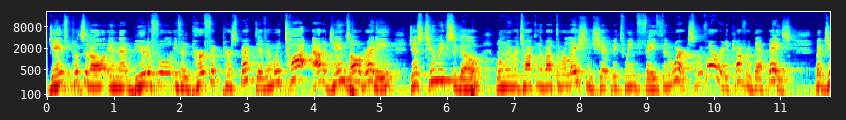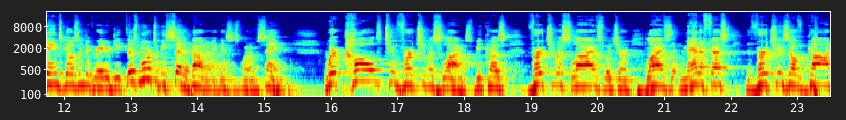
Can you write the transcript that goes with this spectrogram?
James puts it all in that beautiful, even perfect perspective. And we taught out of James already just two weeks ago when we were talking about the relationship between faith and works. So we've already covered that base. But James goes into greater detail. There's more to be said about it, I guess is what I'm saying. We're called to virtuous lives because virtuous lives, which are lives that manifest the virtues of God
